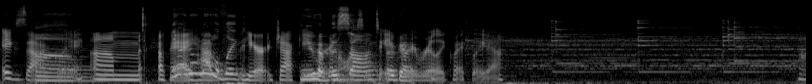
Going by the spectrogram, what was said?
exactly. um, Um, okay, yeah, I I, don't know, have like, here, Jackie. you have the song? to Avery Okay. really quickly. Yeah. All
